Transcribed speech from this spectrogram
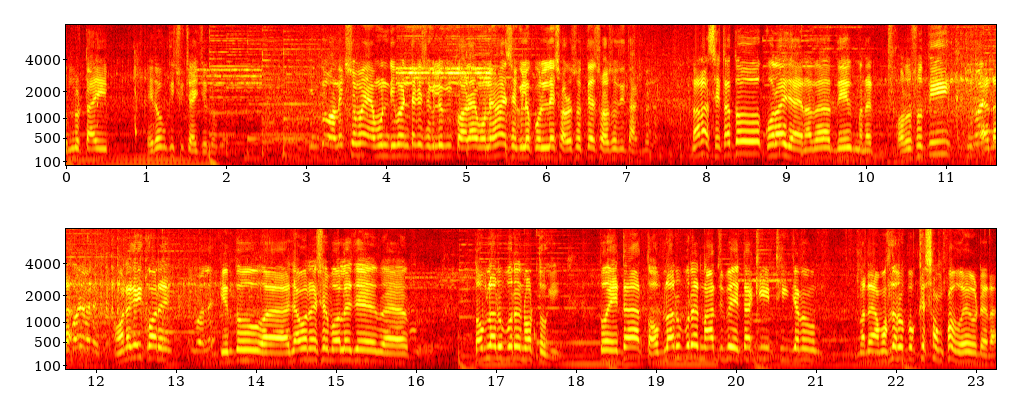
অন্য টাইপ এরকম কিছু চাইছে লোকে। কিন্তু অনেক সময় এমন ডিমান্ড থাকে সেগুলো কি করায় মনে হয়? সেগুলো করলে সরস্বতী আর সরস্বতী থাকবে না। না না সেটা তো করাই যায় না। দাদা দেব মানে সরস্বতী। অনেকেই করে। কিন্তু যেমন এসে বলে যে তবলার উপরে নর্তকী। তো এটা তবলার উপরে নাচবে এটা কি ঠিক যেন মানে আমাদেরও পক্ষে সম্ভব হয়ে ওঠে না।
